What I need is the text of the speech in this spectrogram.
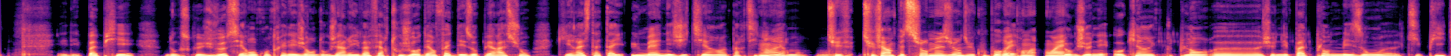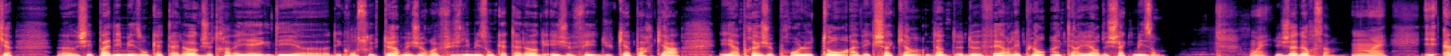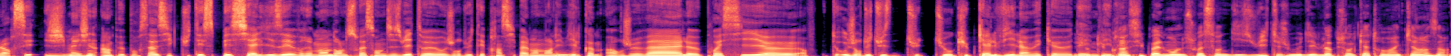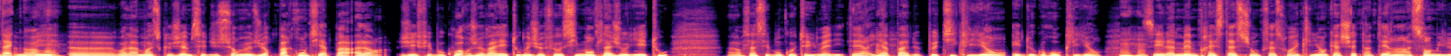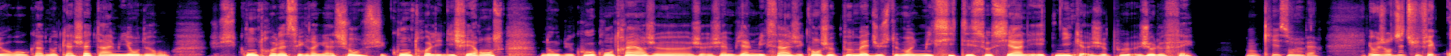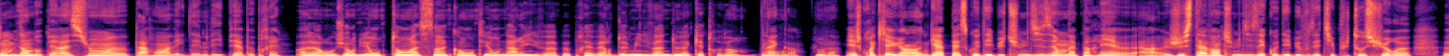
et des papiers. Donc ce que je veux, c'est rencontrer les gens. Donc j'arrive à faire toujours des en fait des opérations qui restent à taille humaine et j'y tiens euh, particulièrement. Tu, tu, fais un peu de sur-mesure du coup pour répondre. Ouais. Donc je n'ai aucun plan, euh, je n'ai pas de plan de maison euh, typique. Euh, j'ai pas des maisons catalogues. Je travaille avec des, des constructeurs, mais je refuse les maisons catalogues et je fais du cas par cas. Et après, je prends le temps avec chacun de faire les plans intérieurs de chaque maison. Ouais. J'adore ça. Ouais. Et alors, c'est, j'imagine, un peu pour ça aussi que tu t'es spécialisé vraiment dans le 78. Euh, aujourd'hui, tu es principalement dans les villes comme Orgeval, euh, Poissy. Euh, aujourd'hui, tu, tu, tu, occupes quelle ville avec des J'occupe principalement le 78. Je me développe sur le 95. D'accord. Mais voilà, moi, ce que j'aime, c'est du sur-mesure. Par contre, il n'y a pas. Alors, j'ai fait beaucoup Orgeval et tout, mais je fais aussi Mantes-la-Jolie et tout. Alors ça, c'est mon côté humanitaire. Il n'y a mmh. pas de petits clients et de gros clients. Mmh. C'est la même prestation que ça soit un client qui achète un terrain à 100 000 euros qu'un autre qui achète à 1 million d'euros. Je suis contre la ségrégation, je suis contre les différences. Donc du coup, au contraire, j'aime je, bien le mixage et quand je peux mettre justement une mixité sociale et ethnique, je peux, je le fais. Ok, super. Et aujourd'hui, tu fais combien d'opérations euh, par an avec des MVIP à peu près? Alors aujourd'hui, on tend à 50 et on arrive à peu près vers 2022 à 80. D'accord. Voilà. Et je crois qu'il y a eu un gap parce qu'au début, tu me disais, on a parlé euh, juste avant, tu me disais qu'au début, vous étiez plutôt sur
